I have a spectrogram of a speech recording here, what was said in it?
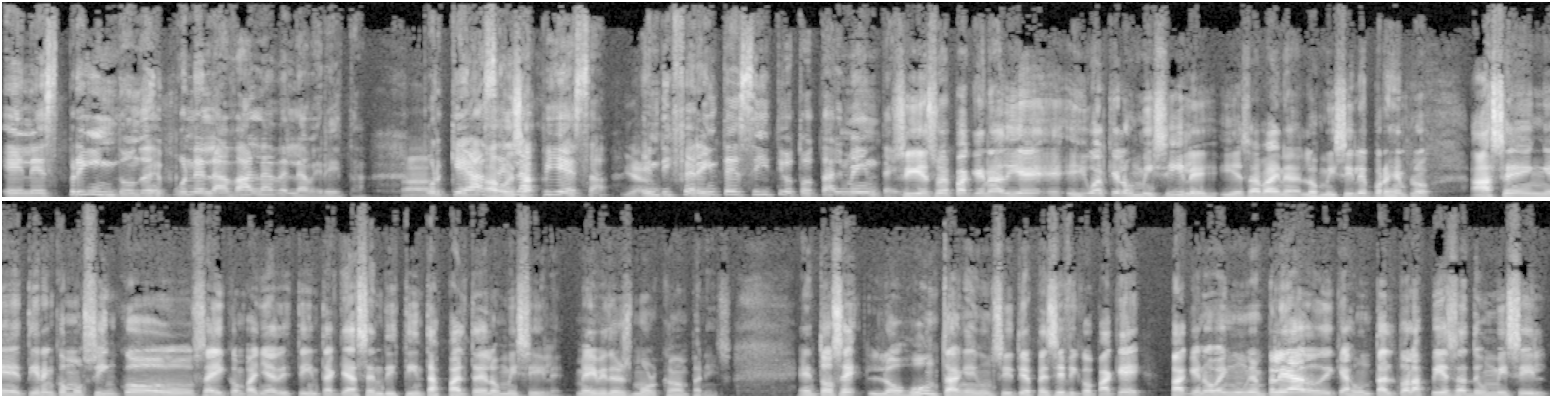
el sprint, donde se pone la bala de la vereta. Ah. Porque Ah, hacen pues la esa- pieza Yeah. en diferentes sitios totalmente. Sí, eso es para que nadie, eh, es igual que los misiles y esa vaina. Los misiles, por ejemplo, hacen, eh, tienen como cinco o seis compañías distintas que hacen distintas partes de los misiles. Maybe there's more companies. Entonces lo juntan en un sitio específico. ¿Para qué? Para que no venga un empleado de que a juntar todas las piezas de un misil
